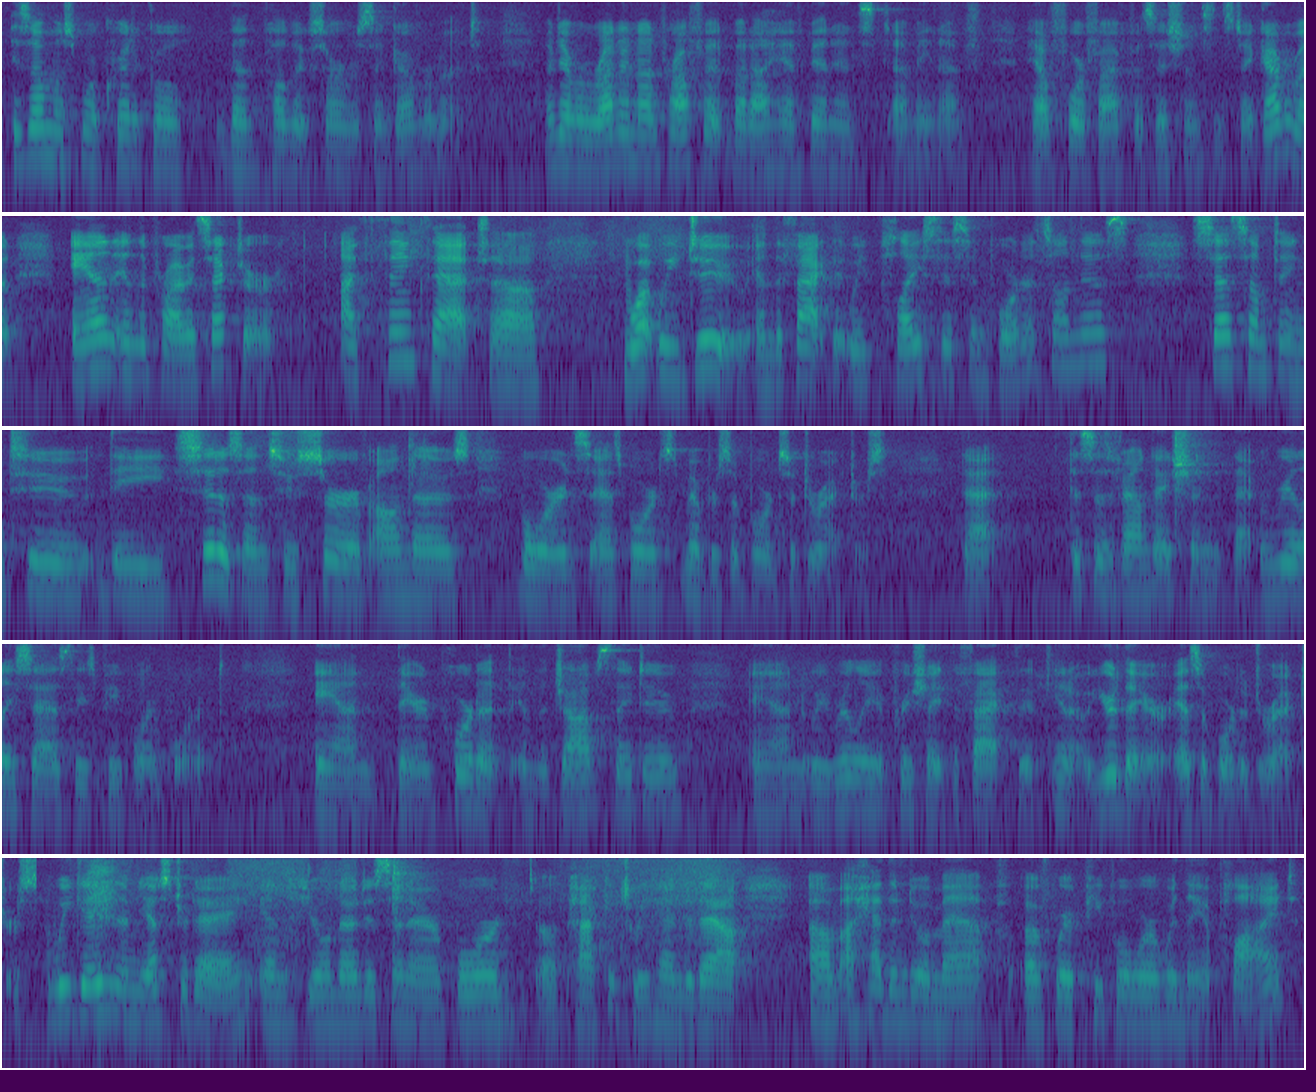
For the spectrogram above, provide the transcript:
is almost more critical than public service and government. I've never run a nonprofit, but I have been in, I mean, I've held four or five positions in state government and in the private sector. I think that uh, what we do and the fact that we place this importance on this says something to the citizens who serve on those boards as boards, members of boards of directors. That this is a foundation that really says these people are important. And they're important in the jobs they do. And we really appreciate the fact that, you know, you're there as a board of directors. We gave them yesterday, and you'll notice in our board uh, package we handed out, um, I had them do a map of where people were when they applied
